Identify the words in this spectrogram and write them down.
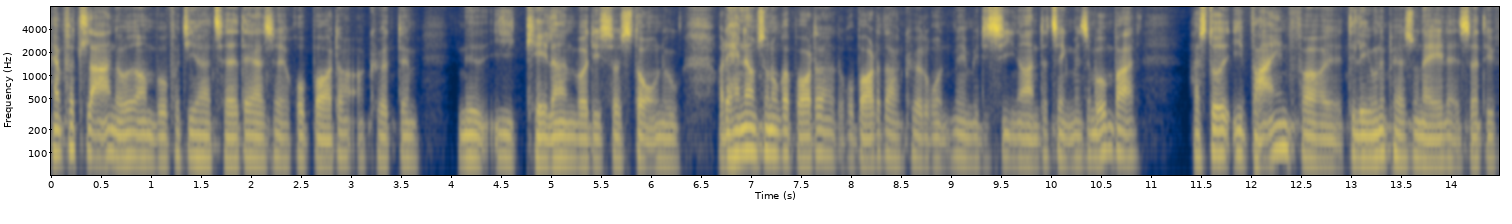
han forklarer noget om, hvorfor de har taget deres øh, robotter og kørt dem ned i kælderen, hvor de så står nu. Og det handler om sådan nogle robotter, robotter der har kørt rundt med medicin og andre ting, men som åbenbart har stået i vejen for øh, det levende personale, altså det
